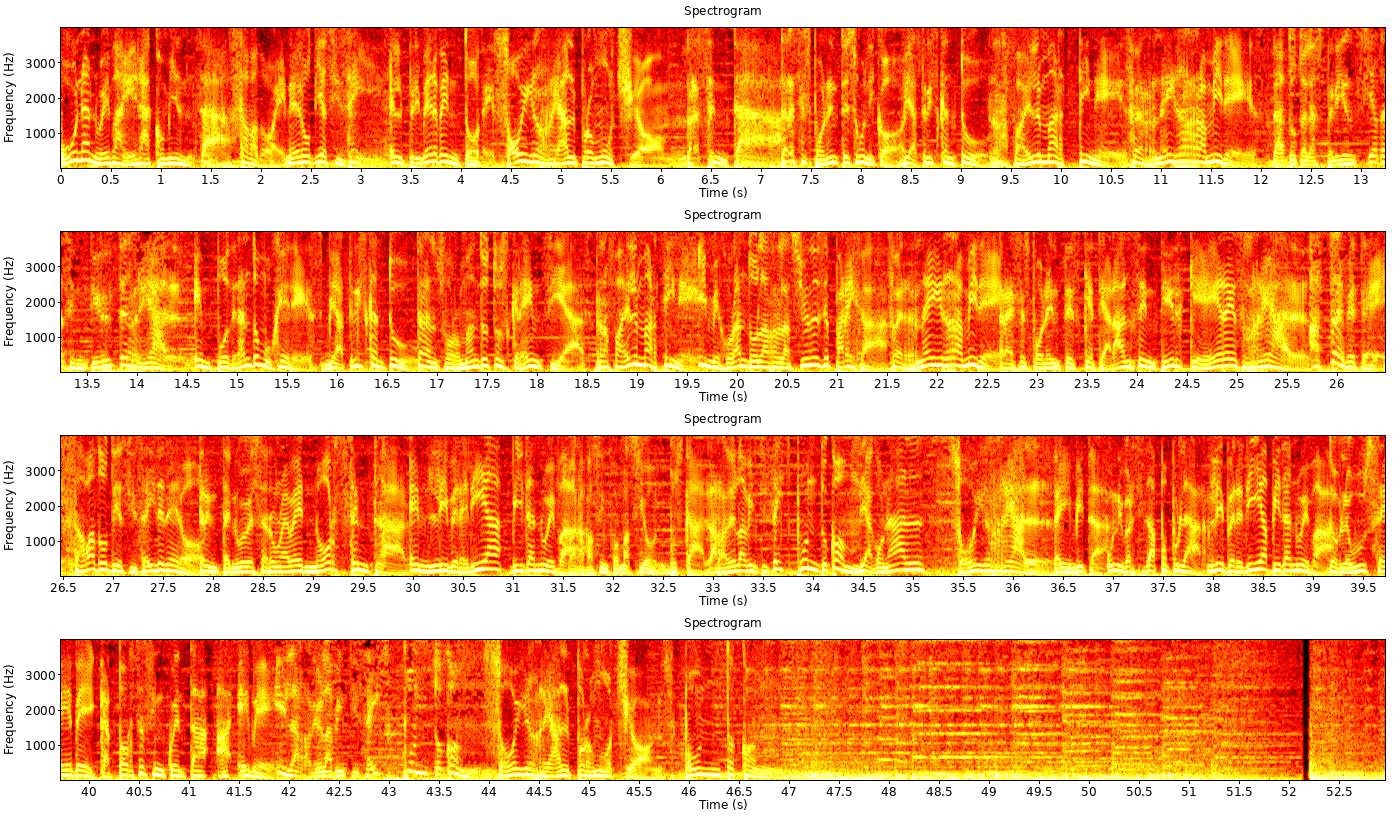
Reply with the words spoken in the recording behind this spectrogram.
Una nueva era comienza. Sábado, enero 16. El primer evento de Soy Real Promotion. Presenta tres exponentes únicos. Beatriz Cantú, Rafael Martínez, Ferney Ramírez. Dándote la experiencia de sentirte real. Empoderando mujeres. Beatriz Cantú. Transformando tus creencias. Rafael Martínez. Y mejorando las relaciones de pareja. Ferney Ramírez. Tres exponentes que te harán sentir que eres real. Atrévete. Sábado 16 de enero. 3909 North Central en Librería Vida Nueva. Para más información, busca la radiola26.com. Diagonal Soy Real. Te invita Universidad Popular, Librería Vida Nueva, WCB 1450 AM y la radiola26.com. Soy Real Promotions.com.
